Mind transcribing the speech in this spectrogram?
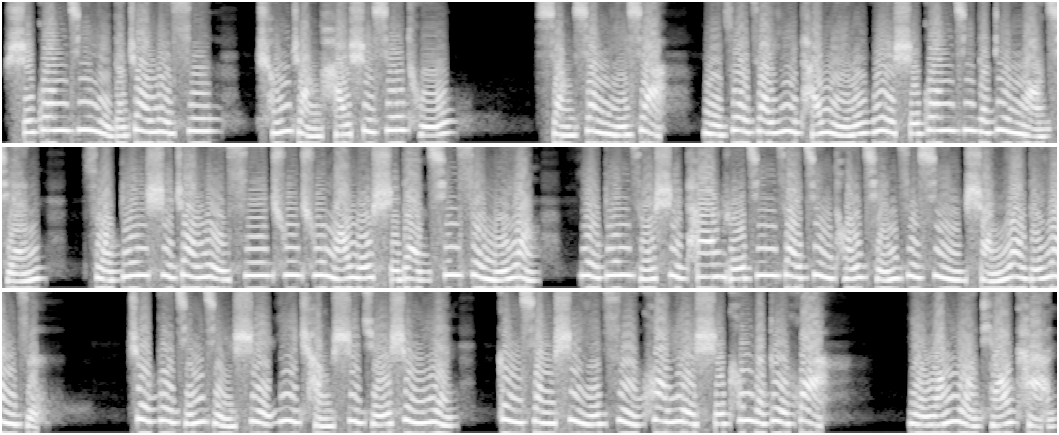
时光机里的赵露思，成长还是修图？想象一下，你坐在一台名为时光机的电脑前，左边是赵露思初出茅庐时的青涩模样，右边则是她如今在镜头前自信闪耀的样子。这不仅仅是一场视觉盛宴。更像是一次跨越时空的对话。有网友调侃：“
